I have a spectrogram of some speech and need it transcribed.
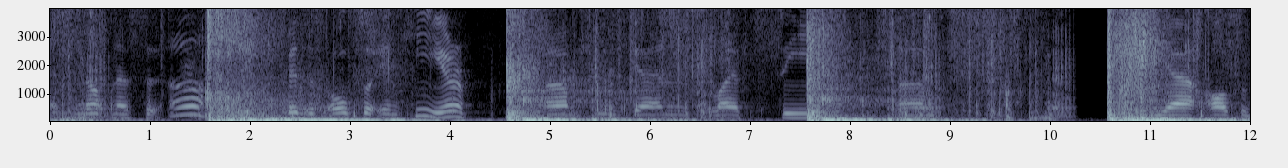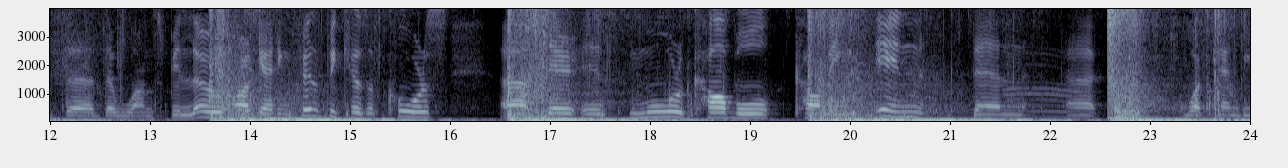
and not necessarily ah, bit is also in here Um, again, let's see. Um, yeah, also the, the ones below are getting filled because of course uh, there is more cobble coming in than uh, what can be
